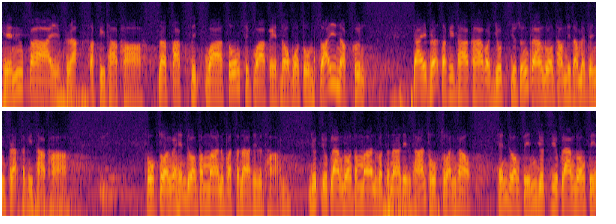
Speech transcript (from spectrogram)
เห็นกายพระสกิทาคา หน้าตักสิบวาสูงสิบวาเกตดอกบัวตูมใสหนักขึ้น ใจพระสกิทาคาก็หยุดอยู่ศูนย์กลางดวงธรรมที่ทำให้เป็นพระสกิทาคา ถูกส่วนก็เห็นดวงธรรมานุปัสสนาติปฐานหยุดอยู่กลางดวงธรรมานุปัสสนาติปฐาน ถูกส่วนเข้า เห็นดวงศีลหยุดอยู่กลางดวงศีล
